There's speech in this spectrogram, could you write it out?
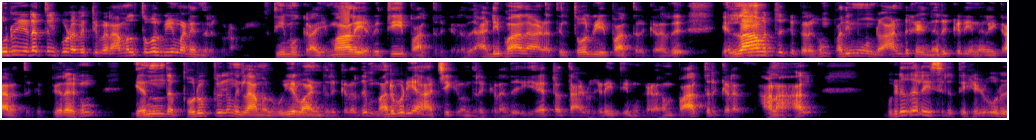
ஒரு இடத்தில் கூட வெற்றி பெறாமல் தோல்வியும் அடைந்திருக்கிறோம். திமுக இமாலய வெற்றியை பார்த்திருக்கிறது அடிபாதாளத்தில் தோல்வியை பார்த்திருக்கிறது. எல்லாவற்றுக்கு பிறகும் பதிமூன்று ஆண்டுகள் நெருக்கடி நிலை காலத்துக்கு பிறகும் எந்த பொறுப்பிலும் இல்லாமல் உயிர் வாழ்ந்திருக்கிறது. மறுபடியும் ஆட்சிக்கு வந்திருக்கிறது. ஏற்றத்தாழ்வுகளை திமுக கழகம் பார்த்திருக்கிறது. ஆனால் விடுதலை சிறுத்தைகள் ஒரு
